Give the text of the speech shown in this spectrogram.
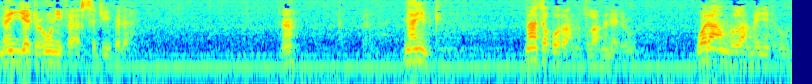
من يدعوني فأستجيب له؟ ها؟ ما يمكن. ما تقول رحمة الله من يدعون؟ ولا أمر الله من يدعون.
